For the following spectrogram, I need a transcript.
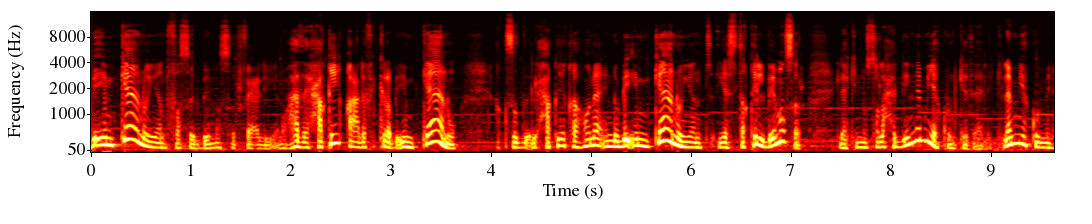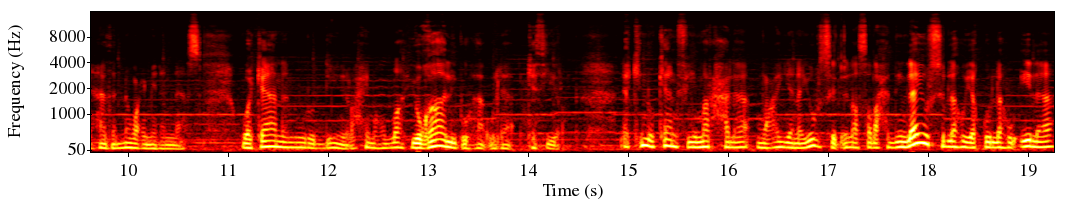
بإمكانه ينفصل بمصر فعليا. وهذا حقيقة على فكرة بإمكانه. أقصد الحقيقة هنا إنه بإمكانه يستقل بمصر لكن صلاح الدين لم يكن كذلك لم يكن من هذا النوع من الناس. وكان نور الدين رحمه الله يغالب هؤلاء كثيرا. لكنه كان في مرحلة معينة يرسل إلى صلاح الدين. لا يرسل له يقول له إلى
